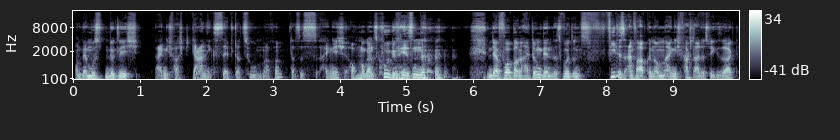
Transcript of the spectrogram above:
Und wir mussten wirklich eigentlich fast gar nichts selbst dazu machen. Das ist eigentlich auch mal ganz cool gewesen in der Vorbereitung, denn es wurde uns vieles einfach abgenommen, eigentlich fast alles, wie gesagt.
